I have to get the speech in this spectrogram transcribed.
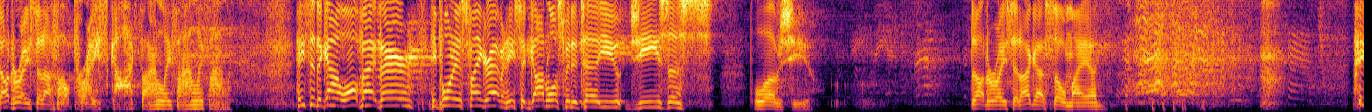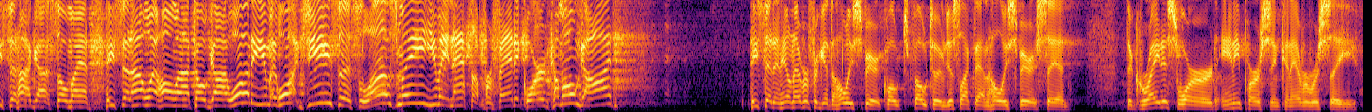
Dr. Ray said, I thought, praise God, finally, finally, finally. He said, the guy walked back there, he pointed his finger at me, and he said, God wants me to tell you, Jesus loves you. Dr. Ray said, I got so mad. He said, I got so mad. He said, I went home and I told God, What do you mean? What? Jesus loves me? You mean that's a prophetic word? Come on, God. He said, and he'll never forget the Holy Spirit quote, quote to him just like that. And the Holy Spirit said, The greatest word any person can ever receive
